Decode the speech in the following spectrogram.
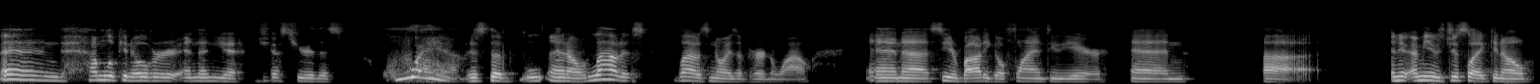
And I'm looking over, and then you just hear this wham! It's the you know loudest loudest noise I've heard in a while, and uh, see your body go flying through the air. And uh, and it, I mean it was just like you know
